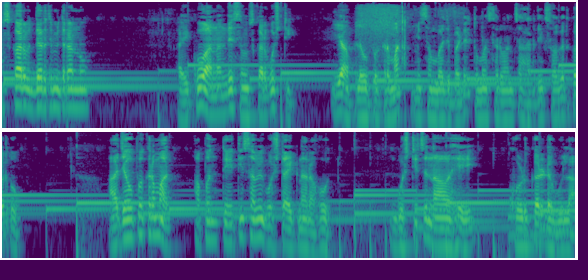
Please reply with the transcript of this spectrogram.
नमस्कार विद्यार्थी मित्रांनो. ऐकू आनंदे संस्कार गोष्टी. या आपल्या उपक्रमात मी संभाजी पाटील तुम्हा सर्वांचं हार्दिक स्वागत करतो. आज या उपक्रमात आपण तेहतीसावी गोष्ट ऐकणार आहोत. गोष्टीचं नाव आहे खोडकर डगुला.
